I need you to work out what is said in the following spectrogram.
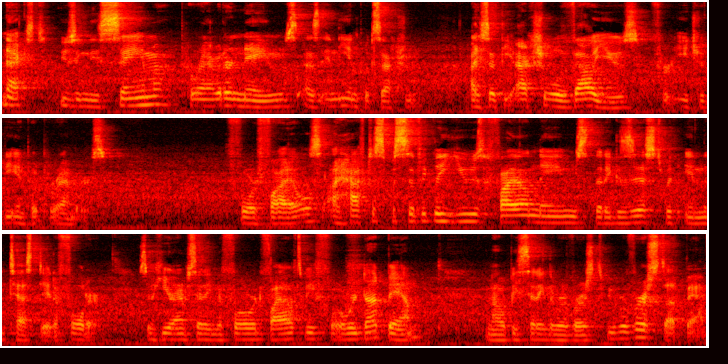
Next, using the same parameter names as in the input section, I set the actual values for each of the input parameters. For files, I have to specifically use file names that exist within the test data folder. So here I'm setting the forward file to be forward.bam, and I'll be setting the reverse to be reverse.bam.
